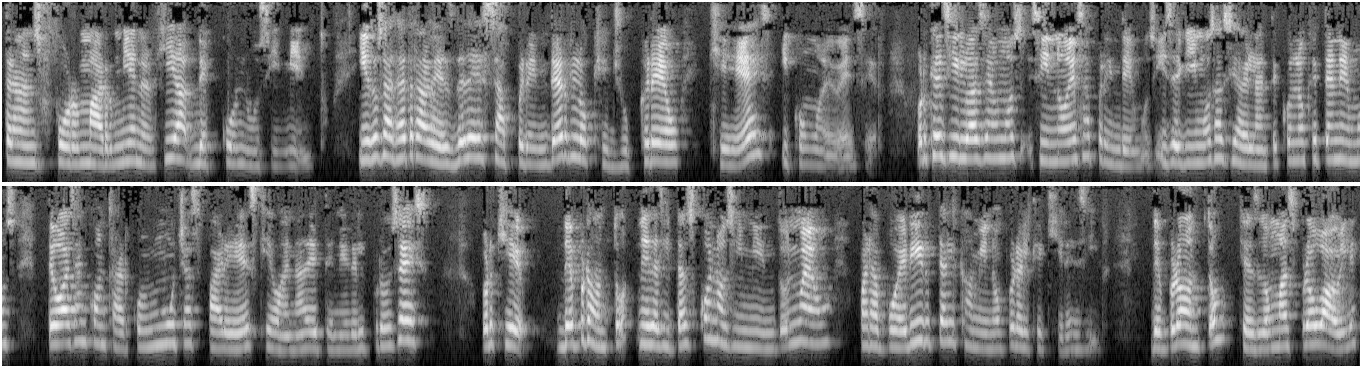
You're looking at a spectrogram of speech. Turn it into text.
transformar mi energía de conocimiento. Y eso se hace a través de desaprender lo que yo creo que es y cómo debe ser. Porque si lo hacemos, si no desaprendemos y seguimos hacia adelante con lo que tenemos, te vas a encontrar con muchas paredes que van a detener el proceso. Porque de pronto necesitas conocimiento nuevo para poder irte al camino por el que quieres ir. De pronto, que es lo más probable,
